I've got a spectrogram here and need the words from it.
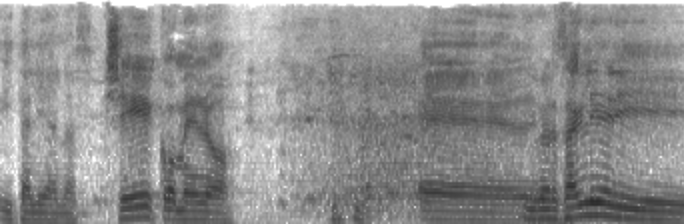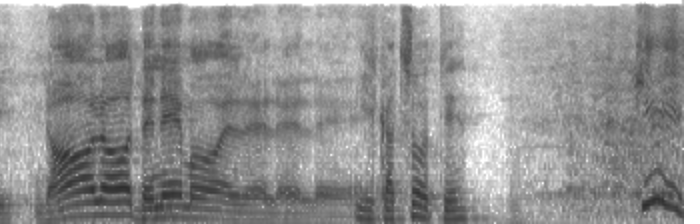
italianas. Sí, come no. Y Eh, Bersaglieri. no, no, tenemos el... el- el, eh, Il cazzote? ¿Qué?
